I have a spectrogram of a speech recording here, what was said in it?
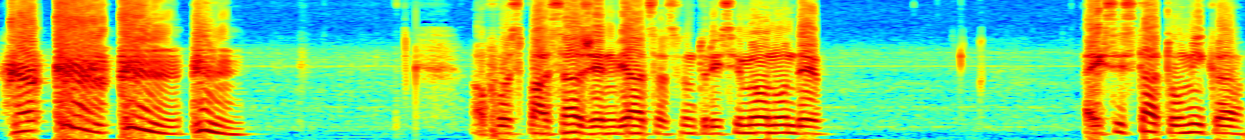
au fost pasaje în viața Sfântului Simeon unde a existat o mică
